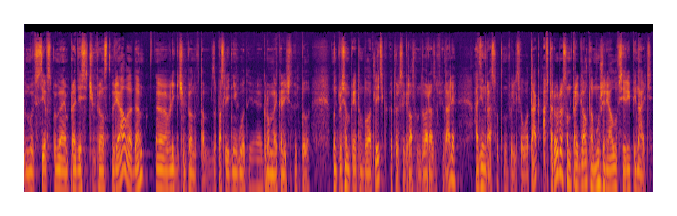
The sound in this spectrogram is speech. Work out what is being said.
мы все вспоминаем про 10 чемпионств Реала, да, э, в Лиге чемпионов там за последние годы огромное количество их было. Но при всем при этом был Атлетика, который сыграл там два раза в финале. Один раз вот он вылетел вот так, а второй раз он проиграл тому же Реалу в серии пенальти.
